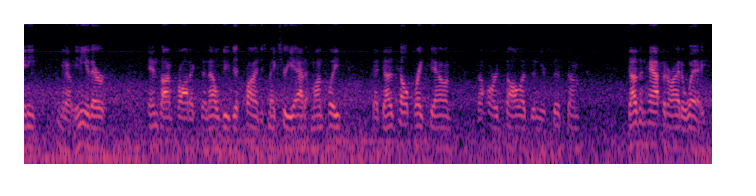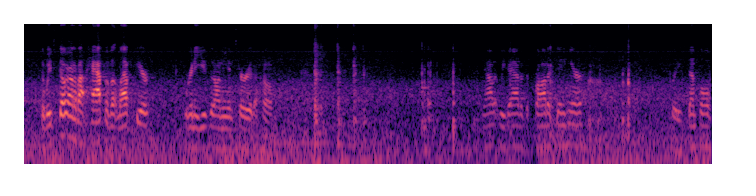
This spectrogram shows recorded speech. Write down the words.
any you know, any of their enzyme products, and that'll do just fine. Just make sure you add it monthly. That does help break down the hard solids in your system. Doesn't happen right away. So we've still got about half of it left here. We're going to use it on the interior of the home. Now that we've added the product in here, pretty simple.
